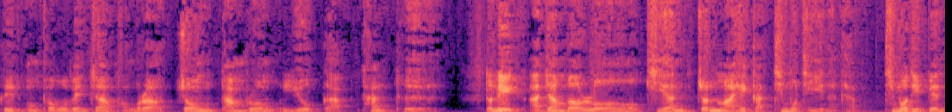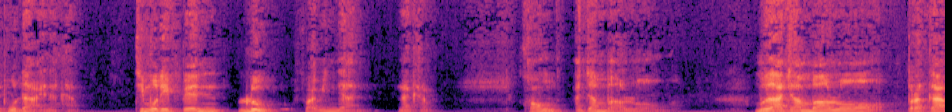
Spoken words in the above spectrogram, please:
คริสต์องค์พระผู้เป็นเจ้าของเราจงดำรงอยู่กับท่านเถิดตอนนี้อาจารย์เปาโลเขียนจดหมายให้กับทิโมธีนะครับ ทิโมธีเป็นผู้ใดนะครับ ทิโมธีเป็นลูกฝ่ายวิญญาณนะครับ ของอาจารย์เปาโลเมื่ออาจารย์เปาโลประกาศ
